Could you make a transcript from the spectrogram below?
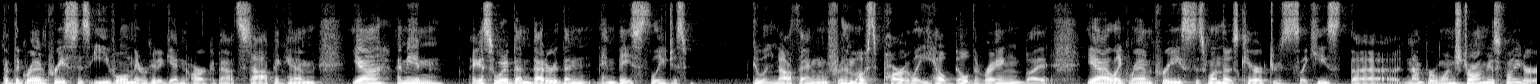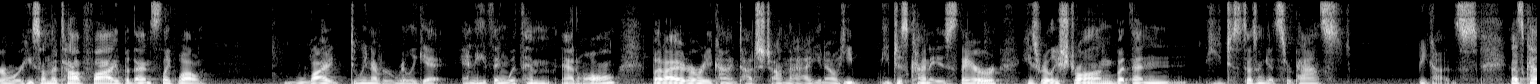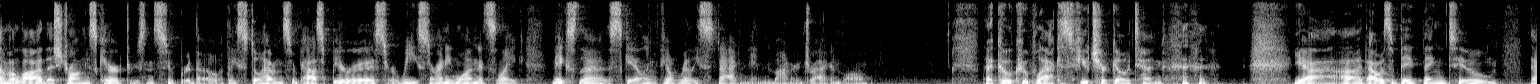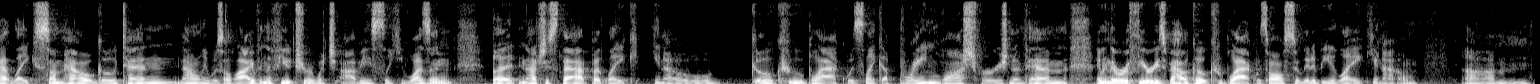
That the Grand Priest is evil and they were going to get an arc about stopping him. Yeah, I mean, I guess it would have been better than him basically just doing nothing for the most part. Like he helped build the ring, but yeah, like Grand Priest is one of those characters. It's like he's the number one strongest fighter, or he's on the top five. But then it's like, well, why do we never really get anything with him at all? But I had already kind of touched on that. You know, he he just kind of is there. He's really strong, but then he just doesn't get surpassed because that's kind of a lot of the strongest characters in Super though. They still haven't surpassed Beerus or Whis or anyone. It's like makes the scaling feel really stagnant in modern Dragon Ball. That Goku Black is future Goten. yeah, uh, that was a big thing too. That like somehow Goten not only was alive in the future, which obviously he wasn't, but not just that, but like you know Goku Black was like a brainwashed version of him. I mean, there were theories about how Goku Black was also going to be like, you know, um,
